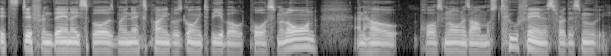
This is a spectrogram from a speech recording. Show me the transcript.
It's different then, I suppose. My next point was going to be about Post Malone and how Post Malone is almost too famous for this movie.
